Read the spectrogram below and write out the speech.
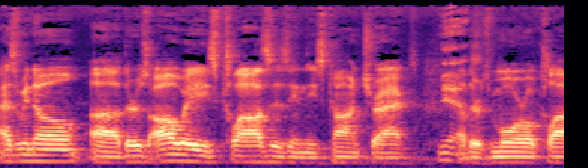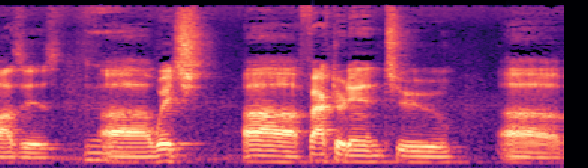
as we know, uh, there's always clauses in these contracts. Yeah. Uh, there's moral clauses, uh, which uh, factored into uh,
